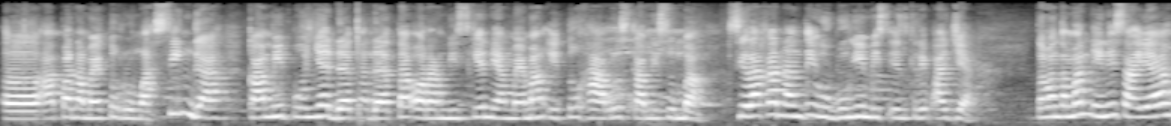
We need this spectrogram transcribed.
uh, apa namanya itu rumah singgah, kami punya data-data orang miskin yang memang itu harus kami sumbang. Silakan nanti hubungi Miss Inscript aja. Teman-teman, ini saya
